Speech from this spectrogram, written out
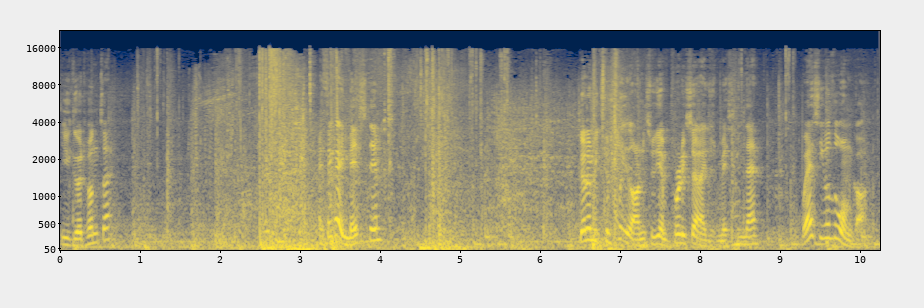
You good, Hunter? I think I missed him. Gonna be completely honest with you, I'm pretty certain I just missed him then. Where's the other one gone?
